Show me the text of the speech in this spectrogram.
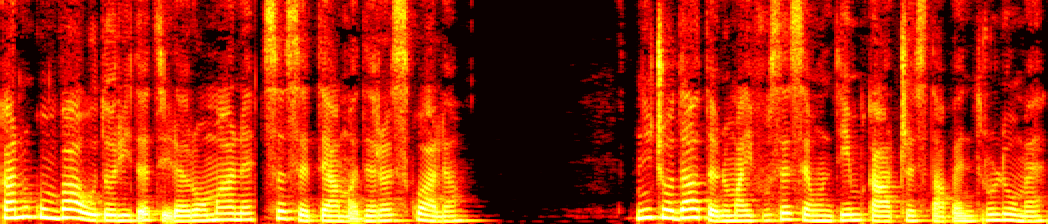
ca nu cumva autoritățile romane să se teamă de răscoală. Niciodată nu mai fusese un timp ca acesta pentru lume.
